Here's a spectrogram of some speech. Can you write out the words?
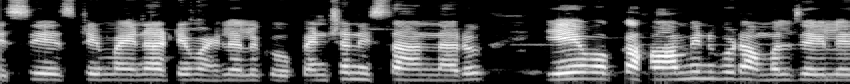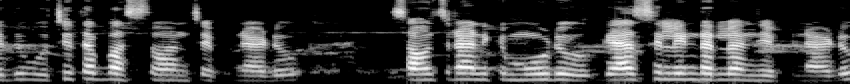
ఎస్సీ ఎస్టీ మైనార్టీ మహిళలకు పెన్షన్ ఇస్తా అన్నారు. ఏ ఒక్క హామీని కూడా అమలు చేయలేదు. ఉచిత బస్సు అని చెప్పినాడు. సంవత్సరానికి మూడు గ్యాస్ సిలిండర్లు అని చెప్పినాడు.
